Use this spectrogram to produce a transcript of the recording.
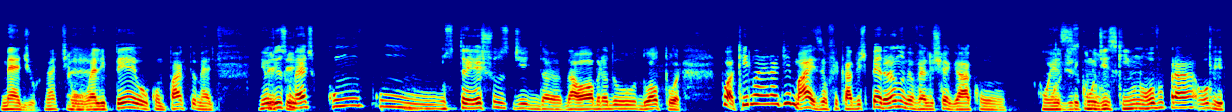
médio, né? Tinha o LP, o compacto e o médio. Vinha um LP. disco médio com, com uns trechos de, da, da obra do, do autor. Pô, aquilo era demais. Eu ficava esperando o meu velho chegar com, com, o esse, disco com o novo. disquinho novo para ouvir.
